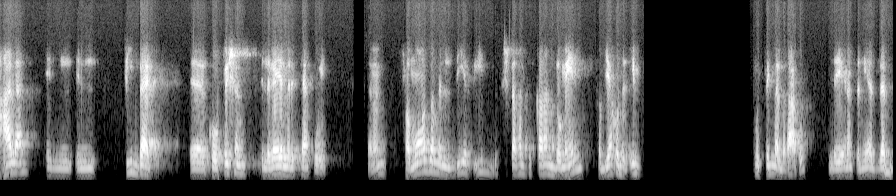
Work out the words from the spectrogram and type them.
على ال feedback coefficient اللي جاية من ال tap weight تمام؟ فمعظم ال DFE بتشتغل في ال current domain فبياخد ال input signal بتاعته اللي هي هنا بنسميها ZP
